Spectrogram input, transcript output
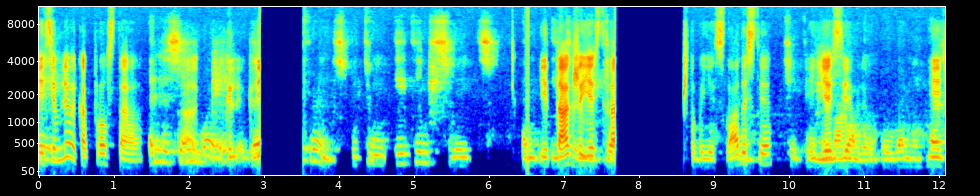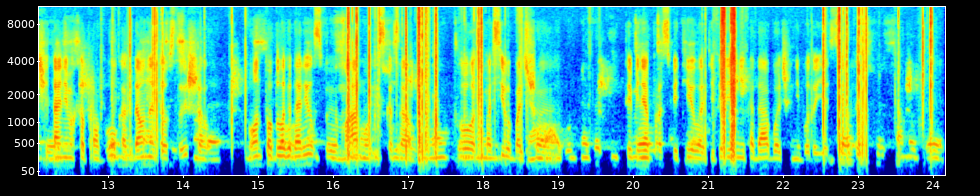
и землей, как просто глина. И также есть разница чтобы есть сладости и есть землю. И читание Махапрабху, когда он это услышал, он поблагодарил свою маму и сказал, «О, спасибо большое, ты меня просветила, теперь я никогда больше не буду есть землю».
